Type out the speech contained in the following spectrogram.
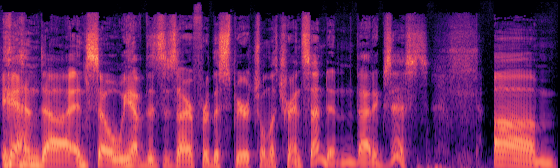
and uh, and so we have this desire for the spiritual and the transcendent, and that exists. Um,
